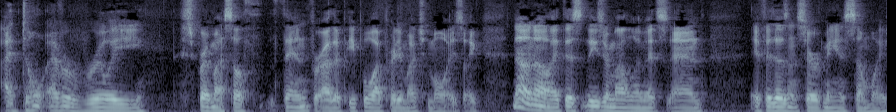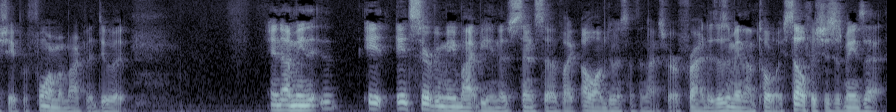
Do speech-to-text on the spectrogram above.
i don't ever really spread myself thin for other people, I pretty much am always like, no, no, like this, these are my limits, and if it doesn't serve me in some way, shape, or form, I'm not going to do it. And I mean, it, it, it serving me might be in the sense of like, oh, I'm doing something nice for a friend. It doesn't mean I'm totally selfish. It just means that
